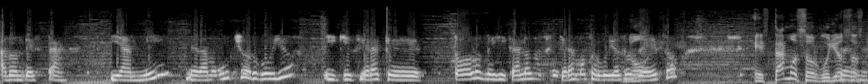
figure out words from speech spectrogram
a donde está. Y a mí me da mucho orgullo y quisiera que todos los mexicanos nos sintiéramos orgullosos No. de eso. Estamos orgullosos. Sí.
